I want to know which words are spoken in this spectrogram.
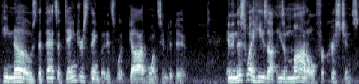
he knows that that's a dangerous thing but it's what god wants him to do and in this way he's a he's a model for christians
